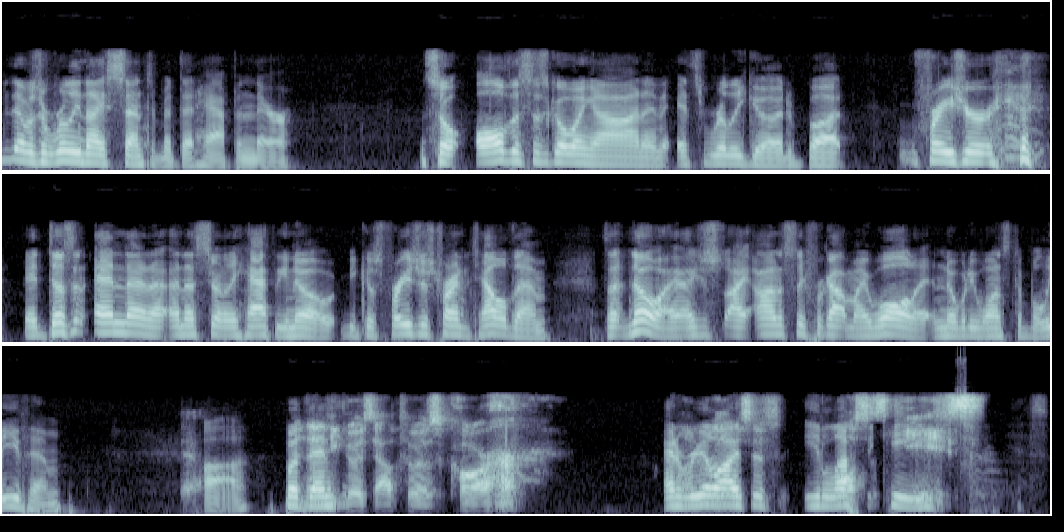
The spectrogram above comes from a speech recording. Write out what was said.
that was a really nice sentiment that happened there. So all this is going on and it's really good, but Frasier it doesn't end on a necessarily happy note because Frasier's trying to tell them that no, I, I, just I honestly forgot my wallet and nobody wants to believe him. Yeah. Uh, but and then, he goes out to his car and realizes he left the keys. keys.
